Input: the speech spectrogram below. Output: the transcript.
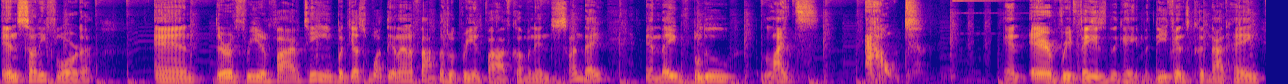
in sunny Florida, and they're a three and five team. But guess what? The Atlanta Falcons were three and five coming in Sunday, and they blew lights out in every phase of the game. The defense could not hang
